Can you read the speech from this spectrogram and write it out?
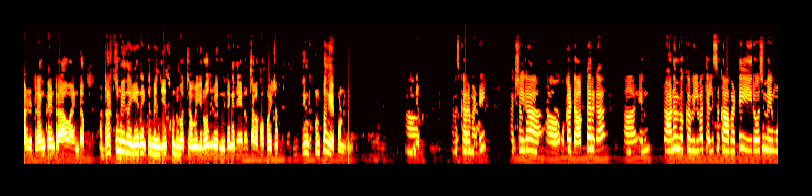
and drunk and drive and drugs మీద ఏదైతే మేము చేసుకుంటూ వచ్చామో ఈ రోజు మీరు నిజంగా చేయడం చాలా గొప్ప విషయం. దీనికి క్లుప్తంగా చెప్పండి. నమస్కారం అండి. యాక్చువల్గా ఒక డాక్టర్గా ప్రాణం యొక్క విలువ తెలుసు కాబట్టి ఈ రోజు మేము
